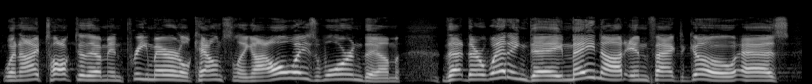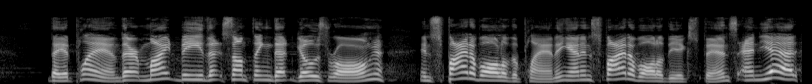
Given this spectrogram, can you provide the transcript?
when I talk to them in premarital counseling, I always warn them that their wedding day may not, in fact, go as they had planned. There might be that something that goes wrong in spite of all of the planning and in spite of all of the expense. And yet,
